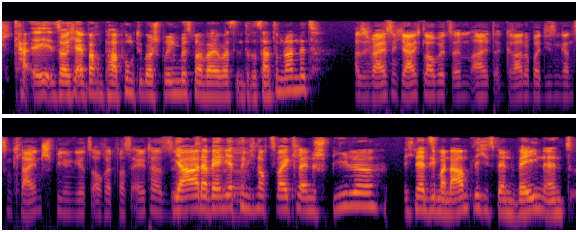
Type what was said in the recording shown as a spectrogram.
Ich kann, äh, soll ich einfach ein paar Punkte überspringen, bis mal bei was Interessantem landet? Also ich weiß nicht, ja, ich glaube jetzt ähm, halt gerade bei diesen ganzen kleinen Spielen, die jetzt auch etwas älter sind. Ja, da wären jetzt äh, nämlich noch zwei kleine Spiele. Ich nenne sie mal namentlich. Es wären Vane and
